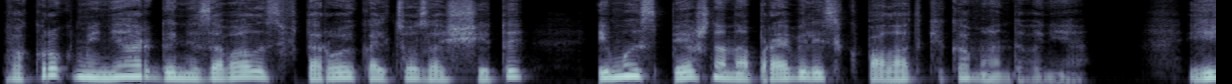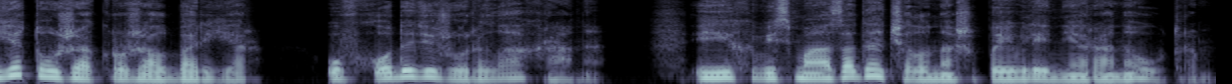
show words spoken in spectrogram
Вокруг меня организовалось второе кольцо защиты, и мы спешно направились к палатке командования. Ее тоже окружал барьер. У входа дежурила охрана и их весьма озадачило наше появление рано утром.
